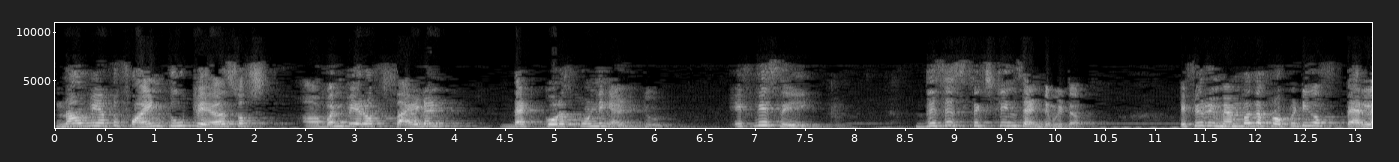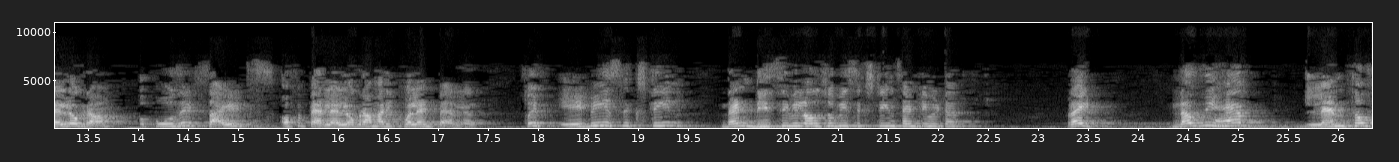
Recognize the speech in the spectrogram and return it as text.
Now we have to find two pairs of uh, one pair of side and that corresponding altitude. If we see this is 16 centimeter if you remember the property of parallelogram, opposite sides of a parallelogram are equivalent parallel. So if AB is 16, then DC will also be 16 centimeter. Right? Now we have length of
